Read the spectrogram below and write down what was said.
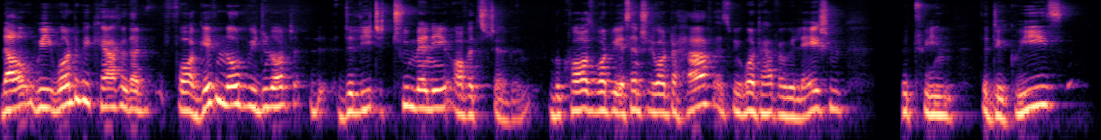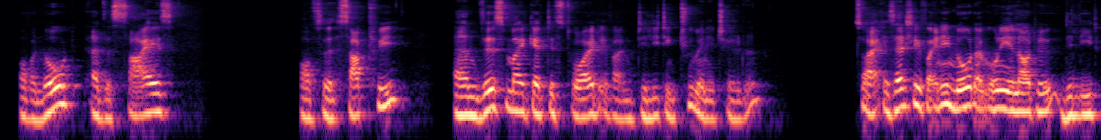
Now we want to be careful that for a given node we do not delete too many of its children because what we essentially want to have is we want to have a relation between the degrees of a node and the size of the subtree and this might get destroyed if I'm deleting too many children. So I, essentially for any node I'm only allowed to delete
